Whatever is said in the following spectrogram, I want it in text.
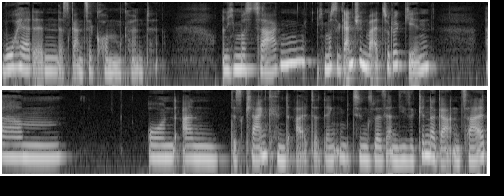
woher denn das Ganze kommen könnte. Und ich muss sagen, ich musste ganz schön weit zurückgehen, ähm, und an das Kleinkindalter denken, beziehungsweise an diese Kindergartenzeit.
